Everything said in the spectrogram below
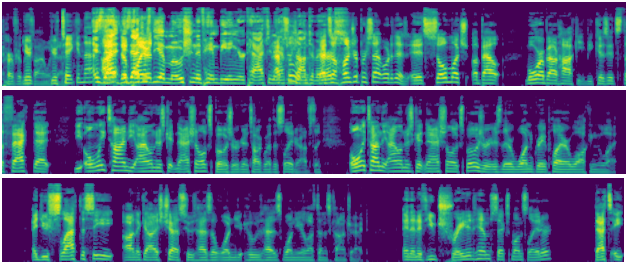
perfectly You're, fine with you're that. taking that? Is Uh, that the is that player- just the emotion of him being your captain Absolutely. after John Tavares? That's hundred percent what it is. And it's so much about more about hockey because it's the fact that the only time the Islanders get national exposure, we're going to talk about this later, obviously. Only time the Islanders get national exposure is their one great player walking away, and you slap the C on a guy's chest who has a one year, who has one year left on his contract, and then if you traded him six months later, that's a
